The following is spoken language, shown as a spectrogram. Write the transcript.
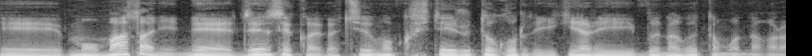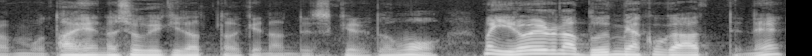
えーもうまさにね、全世界が注目しているところでいきなりぶん殴ったもんだから、もう大変な衝撃だったわけなんですけれども、いろいろな文脈があってね、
